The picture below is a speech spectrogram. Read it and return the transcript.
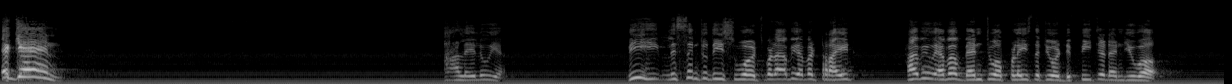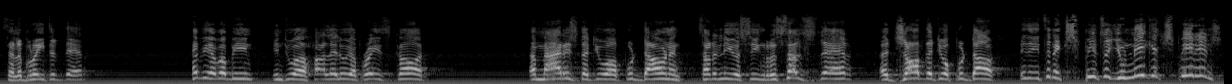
again. Hallelujah. We listen to these words, but have you ever tried? Have you ever went to a place that you were defeated and you were celebrated there? Have you ever been into a hallelujah, praise God? A marriage that you are put down and suddenly you're seeing results there, a job that you are put down. It's an experience, a unique experience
